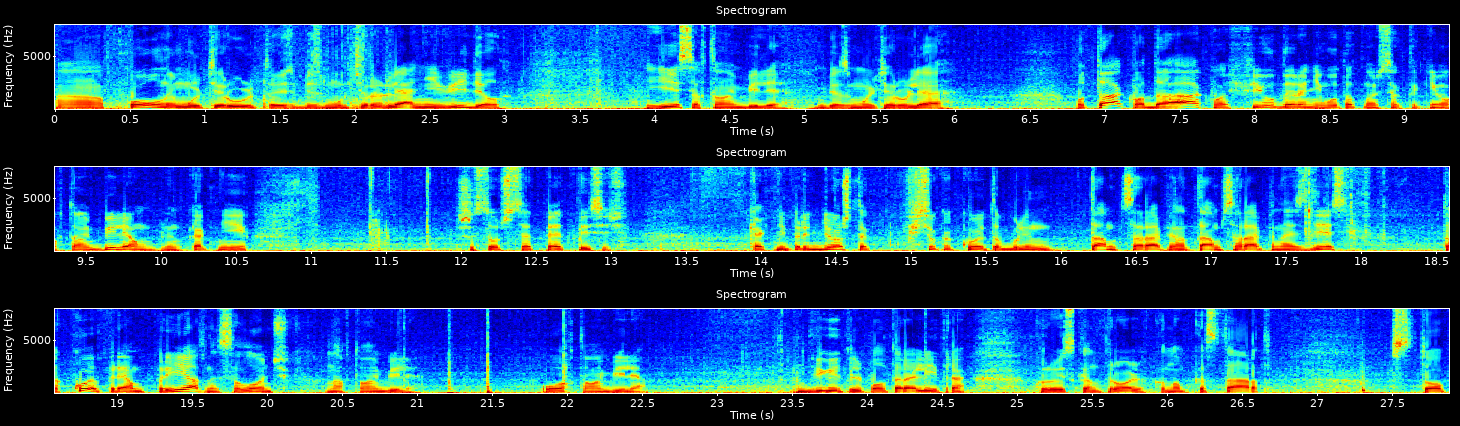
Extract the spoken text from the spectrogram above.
а, полный мультируль, то есть без мультируля не видел. Есть автомобили без мультируля. Вот так вот, да, Aqua, Fielder, они вот относятся к таким автомобилям, блин, как не 665 тысяч. Как не придешь, так все какое-то, блин, там царапина, там царапина, здесь. Такой прям приятный салончик на автомобиле. У автомобиля. Двигатель полтора литра, круиз-контроль, кнопка старт, стоп.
